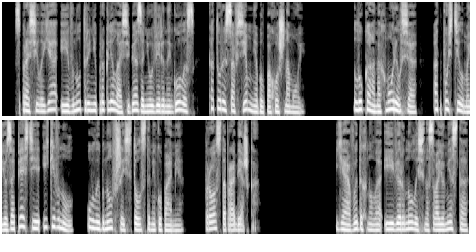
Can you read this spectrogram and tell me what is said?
— спросила я и внутренне прокляла себя за неуверенный голос, который совсем не был похож на мой. Лука нахмурился, отпустил мое запястье и кивнул, улыбнувшись толстыми губами. «Просто пробежка». Я выдохнула и вернулась на свое место,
